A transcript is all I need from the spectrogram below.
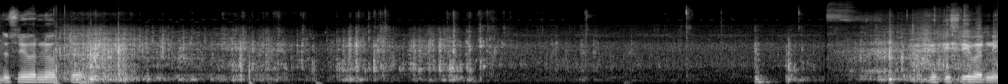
दुसरी वरणी तिसरी वरणी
